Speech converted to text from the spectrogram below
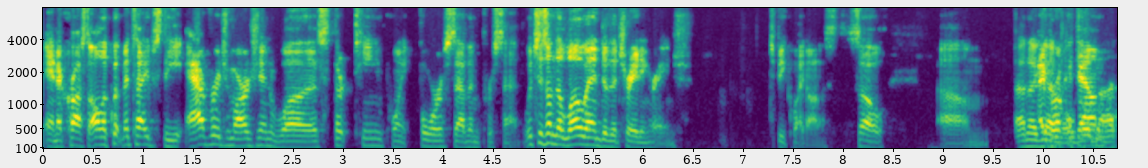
and across all equipment types, the average margin was 13.47%, which is on the low end of the trading range, to be quite honest. So, um, And again, broke we'll it go down- back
